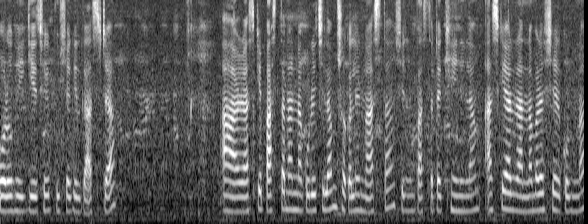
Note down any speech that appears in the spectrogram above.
বড় হয়ে গিয়েছে পুঁই শাকের গাছটা। আর আজকে পাস্তা রান্না করেছিলাম, সকালের নাস্তা। সেজন্য পাস্তাটা খেয়ে নিলাম। আজকে আর রান্না বাড়া শেয়ার করব না।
